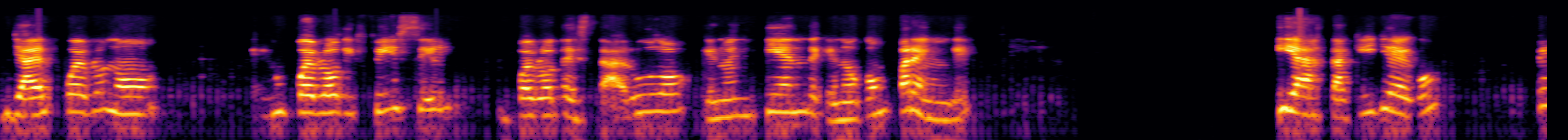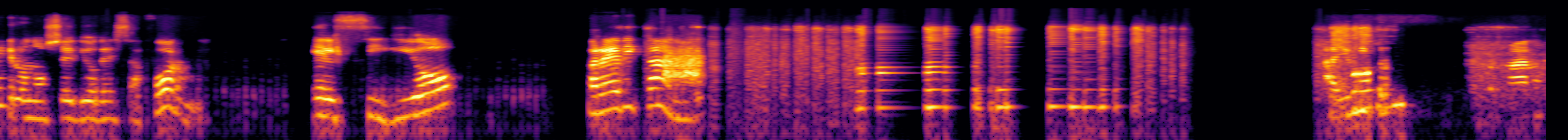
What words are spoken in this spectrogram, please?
ya el pueblo no, es un pueblo difícil, un pueblo testarudo, que no entiende, que no comprende. Y hasta aquí llego, pero no se dio de esa forma. Él siguió predicando. Hay un hermano.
